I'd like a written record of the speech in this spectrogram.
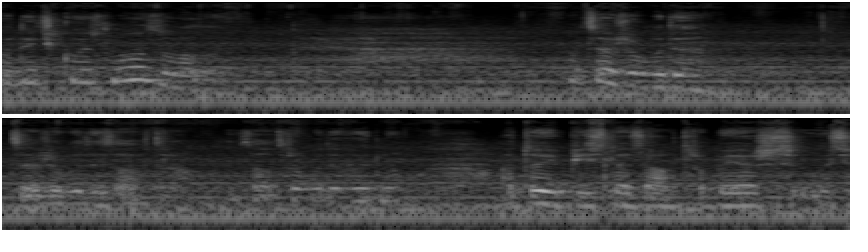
водичкою змазувала. Ну це вже буде. Це вже буде завтра. Завтра буде видно. А то і післязавтра, бо я ж ось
